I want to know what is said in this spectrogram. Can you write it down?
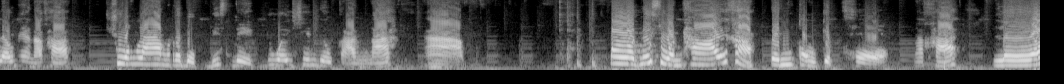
แล้วเนี่ยนะคะ ช่วงล่างระบบดิสเบรกด้วยเช่นเดียวกันนะอ่าเปิดในส่วนท้ายค่ะ เป็นกล่องเก็บของนะคะ แล้ว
